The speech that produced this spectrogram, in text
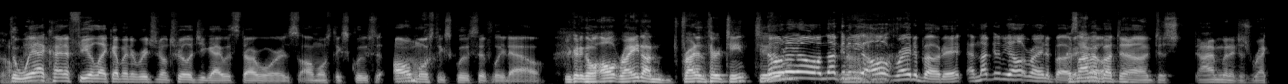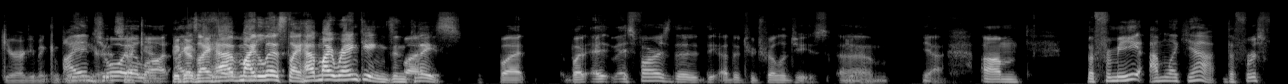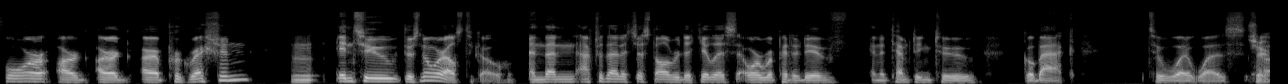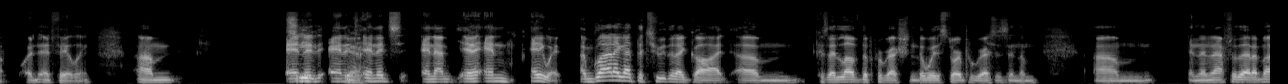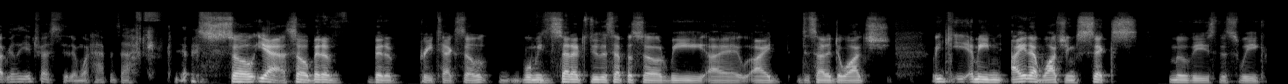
Oh, the way I kind of feel like I'm an original trilogy guy with Star Wars, almost exclusive, almost exclusively now. you're gonna go alt right on Friday the Thirteenth too. No, no, no. I'm not going to be Ugh. alt right about it. I'm not going to be alt right about it. Because I'm no. about to just, I'm going to just wreck your argument completely. I enjoy a second. lot- because I, enjoy- have my list. I have my rankings in But- place. but but as far as the the other two trilogies, Yeah. um, yeah, um, but for me, I'm like, yeah, the first four are are are progression. Mm. Into there's nowhere else to go, and then after that, it's just all ridiculous or repetitive and attempting to go back to what it was Sure. uh, and, and failing um and See, it and yeah. it's and it's and i'm and, and anyway i'm glad i got the two that i got um because i love the progression the way the story progresses in them um and then after that i'm not really interested in what happens after So yeah, so a bit of bit of pretext. So when we set out to do this episode, we I I decided to watch. We, I mean, I ended up watching six movies this week.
